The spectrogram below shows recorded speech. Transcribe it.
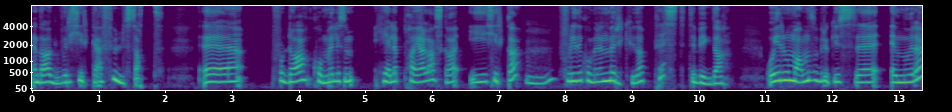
en dag hvor kirka er fullsatt. Eh, for da kommer liksom hele Pajala skal i kirka, Mm. fordi det kommer en mørkhuda prest til bygda. Og i romanen så brukes eh, N-ordet,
